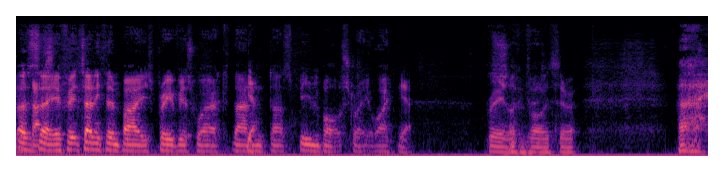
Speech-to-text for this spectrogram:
As I say, if it's anything by his previous work, then Yeah. that's been bought straight away. Really so looking good. forward to it. Aye.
